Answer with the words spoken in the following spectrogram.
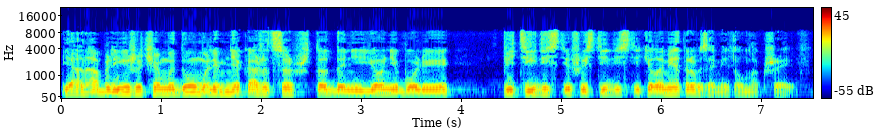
и она ближе, чем мы думали. Мне кажется, что до нее не более 50-60 километров, заметил Макшеев.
